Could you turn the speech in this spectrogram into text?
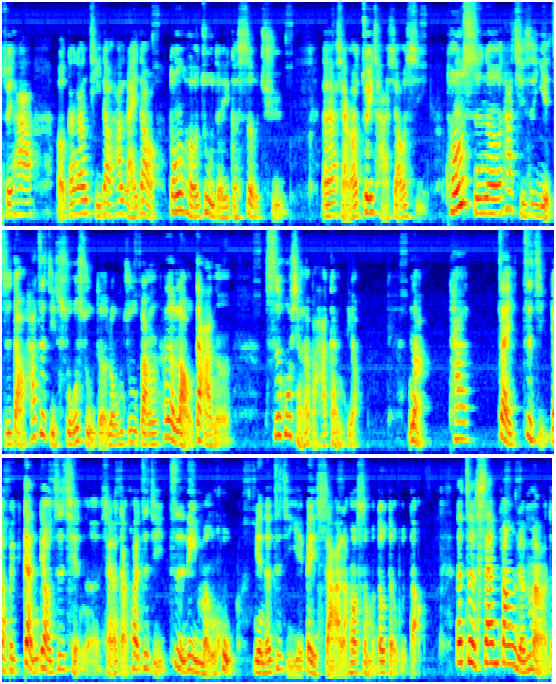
所以他呃刚刚提到他来到东河住的一个社区，那他想要追查消息。同时呢，他其实也知道他自己所属的龙珠帮，他的老大呢似乎想要把他干掉。那他在自己要被干掉之前呢，想要赶快自己自立门户，免得自己也被杀，然后什么都得不到。那这三方人马都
